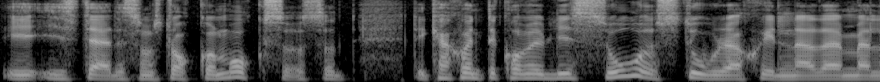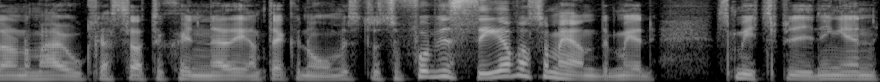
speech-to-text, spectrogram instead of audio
i, i städer som Stockholm också. Så det kanske inte kommer bli så stora skillnader mellan de här olika strategierna rent ekonomiskt. Och så får vi se vad som händer med smittspridningen,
